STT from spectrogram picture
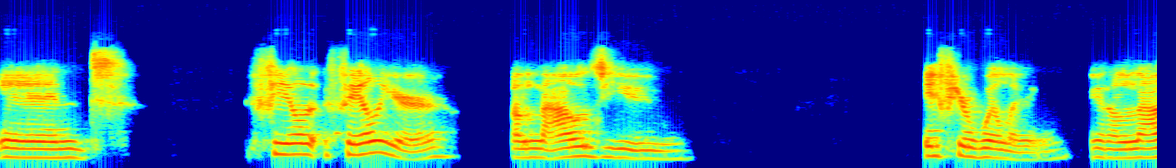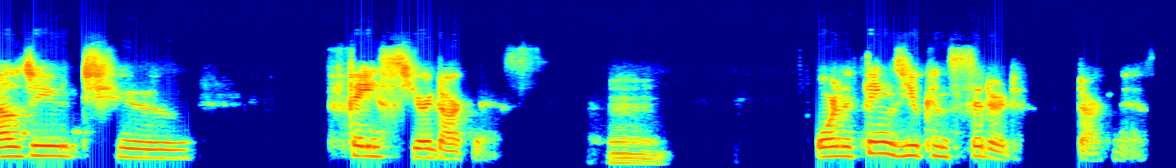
And feel, failure allows you, if you're willing, it allows you to face your darkness mm. or the things you considered darkness.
